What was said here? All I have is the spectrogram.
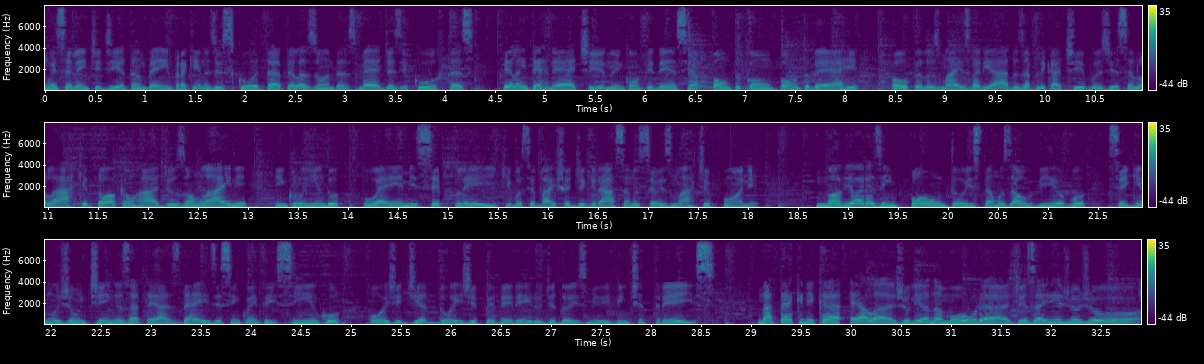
Um excelente dia também para quem nos escuta pelas ondas médias e curtas, pela internet no inconfidencia.com.br ou pelos mais variados aplicativos de celular que tocam rádios online, incluindo o EMC Play, que você baixa de graça no seu smartphone. 9 horas em ponto, estamos ao vivo, seguimos juntinhos até as 10h55, hoje, dia 2 de fevereiro de 2023. Na técnica, ela, Juliana Moura. Diz aí, Juju.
